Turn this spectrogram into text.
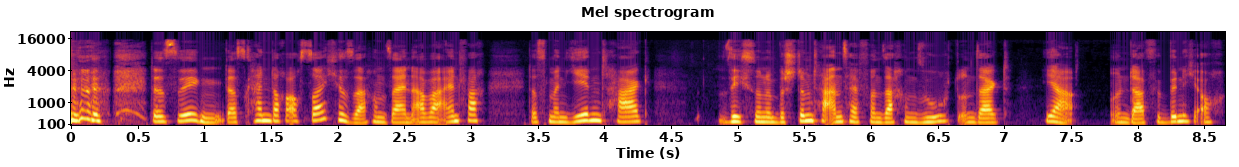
Deswegen, das kann doch auch solche Sachen sein, aber einfach, dass man jeden Tag sich so eine bestimmte Anzahl von Sachen sucht und sagt, ja, und dafür bin ich auch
